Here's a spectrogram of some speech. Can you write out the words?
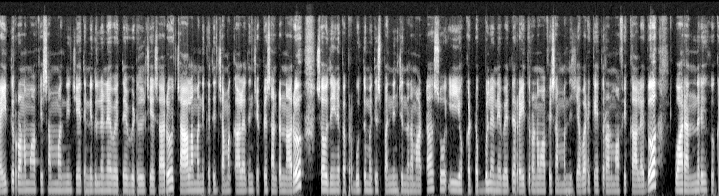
రైతు రుణమాఫీ సంబంధించి అయితే నిధులనేవైతే విడుదల చేశారు. చాలామందికైతే జమ కాలేదని చెప్పేసి అంటున్నారు. సో, దీనిపై ప్రభుత్వం అయితే స్పందించిందనమాట. సో, ఈ యొక్క డబ్బులు అనేవి అయితే రైతు రుణమాఫీ సంబంధించి ఎవరికైతే రుణమాఫీ కాలేదో వారందరి యొక్క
